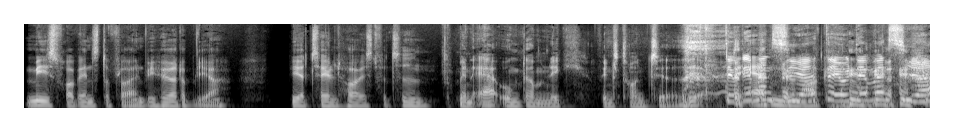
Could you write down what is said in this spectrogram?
mest fra venstrefløjen, vi hører, der bliver bliver talt højst for tiden. Men er ungdommen ikke venstreorienteret? Det, det er det, man siger. Det er jo det, man siger.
